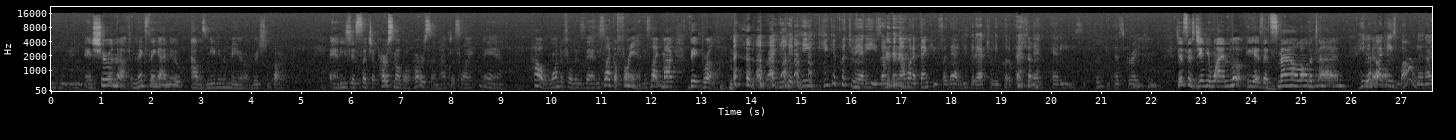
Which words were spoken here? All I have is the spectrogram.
you. Mhm, mhm. And sure enough, the next thing I knew, I was meeting the mayor of Richton Park. And he's just such a personable person. I'm just like, man, how wonderful is that? It's like a friend. It's like my big brother. Right, he could, he, he could put you at ease, and and I want to thank you for that. You could actually put a person at, at ease. thank you. That's great. Just his genuine look. He has that smile all the time. He looks know. like he's bottling. Are,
